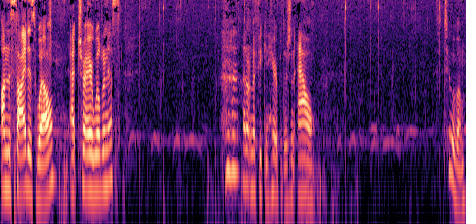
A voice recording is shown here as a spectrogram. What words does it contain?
on the side as well at Trayer Wilderness. I don't know if you can hear it, but there's an owl. There's two of them.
